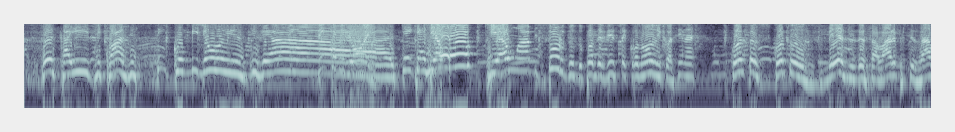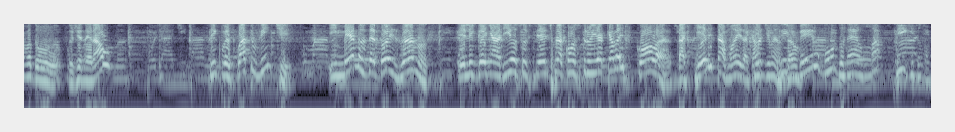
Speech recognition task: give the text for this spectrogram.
Cerca aí de quase 5 milhões de reais. 5 milhões. Quem quer Que é, dinheiro? um, que é um absurdo do ponto de vista econômico, assim, né? Quantos, quantos meses de salário precisava do, do general? 5 vezes 4, 20. Em menos de dois anos, ele ganharia o suficiente para construir aquela escola, daquele tamanho, daquela dimensão. Primeiro mundo, né? Uma big do mundo.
